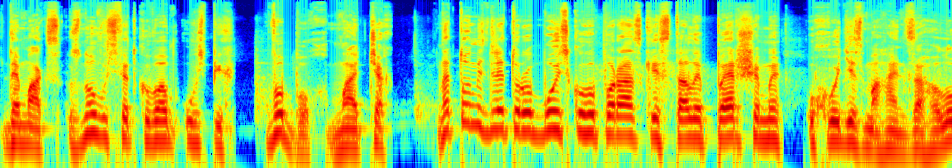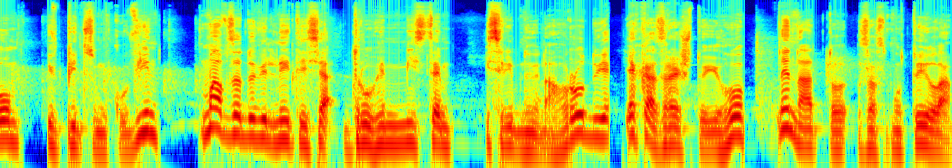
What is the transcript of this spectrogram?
де Макс знову святкував успіх в обох матчах. Натомість для Туробойського поразки стали першими у ході змагань загалом, і в підсумку він мав задовільнитися другим місцем і срібною нагородою, яка зрештою його не надто засмутила.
